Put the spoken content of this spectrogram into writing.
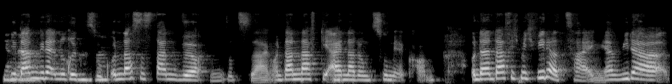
Genau. Gehe dann wieder in den Rückzug mhm. und lass es dann wirken sozusagen. Und dann darf die Einladung zu mir kommen. Und dann darf ich mich wieder zeigen, ja, wieder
